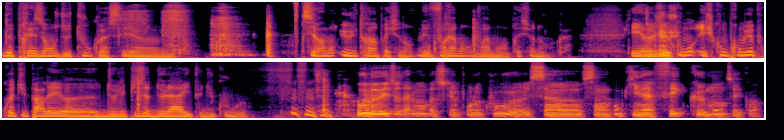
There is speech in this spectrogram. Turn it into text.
de présence, de tout, quoi. C'est c'est vraiment ultra impressionnant, mais vraiment, vraiment impressionnant, quoi. Et, je, et je comprends mieux pourquoi tu parlais de l'épisode de la hype, du coup. oui, bah oui, totalement, parce que pour le coup, euh, c'est un, un, groupe qui n'a fait que monter, quoi.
